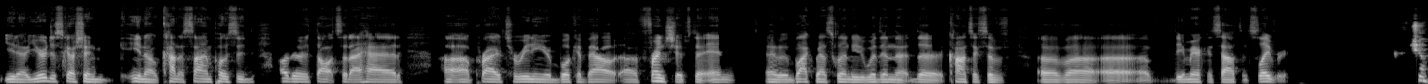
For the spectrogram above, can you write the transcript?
you know your discussion you know kind of signposted other thoughts that I had uh, prior to reading your book about uh, friendships and uh, black masculinity within the, the context of of, uh, uh, of the American South and slavery. Sure.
